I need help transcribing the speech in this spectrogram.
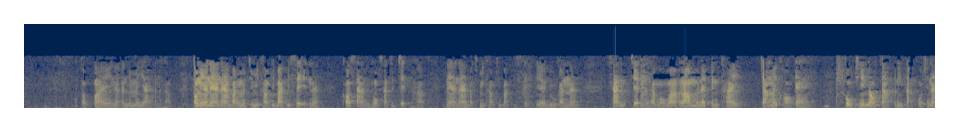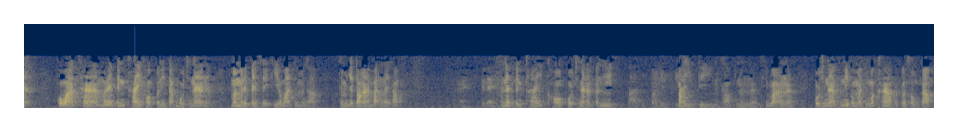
ต่อไปนะ อันนี้ไม่ยากนะครับ ตรงนี้ในอนาบัตมันจะมีคำอธิบายพิเศษนะ ข้อสามสิบหกสามสิบเจ็ดนะครับในอนาบัตจะมีคำอธิบายพิเศษ เดี๋ยวดูกันนะสามสิบเจ็ดนะครับ บอกว่าเราไม่ได้เป็นไข้จังไม่ขอแกงทุกชนิดนอกจากปณิตาโภชนะ เพราะว่าถ้าไม่ได้เป็นไข้ของปณิตาโภชนะเนี่ย มันไม่ได้เป็นเสกียวัตใช่ไหมครับ แต่มันจะต้องอาบัตอะไรครับนั่นเป็นไข้ขอโภชนะอันปณีปาตีนะครับนั่นนะที่ว่านะ โภชนะปณีก็หมายถึงว่าข้าวไปผสมกับ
